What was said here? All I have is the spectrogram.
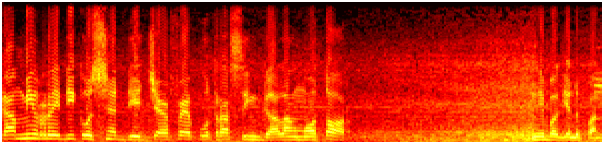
kami ready khususnya di CV Putra Singgalang Motor ini bagian depan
